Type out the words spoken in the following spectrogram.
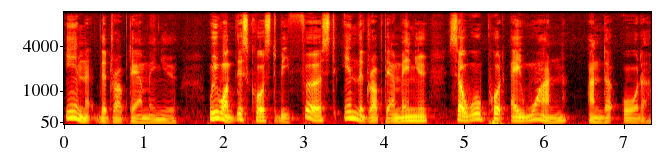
in the drop-down menu. We want this course to be first in the drop-down menu, so we'll put a 1 under Order.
